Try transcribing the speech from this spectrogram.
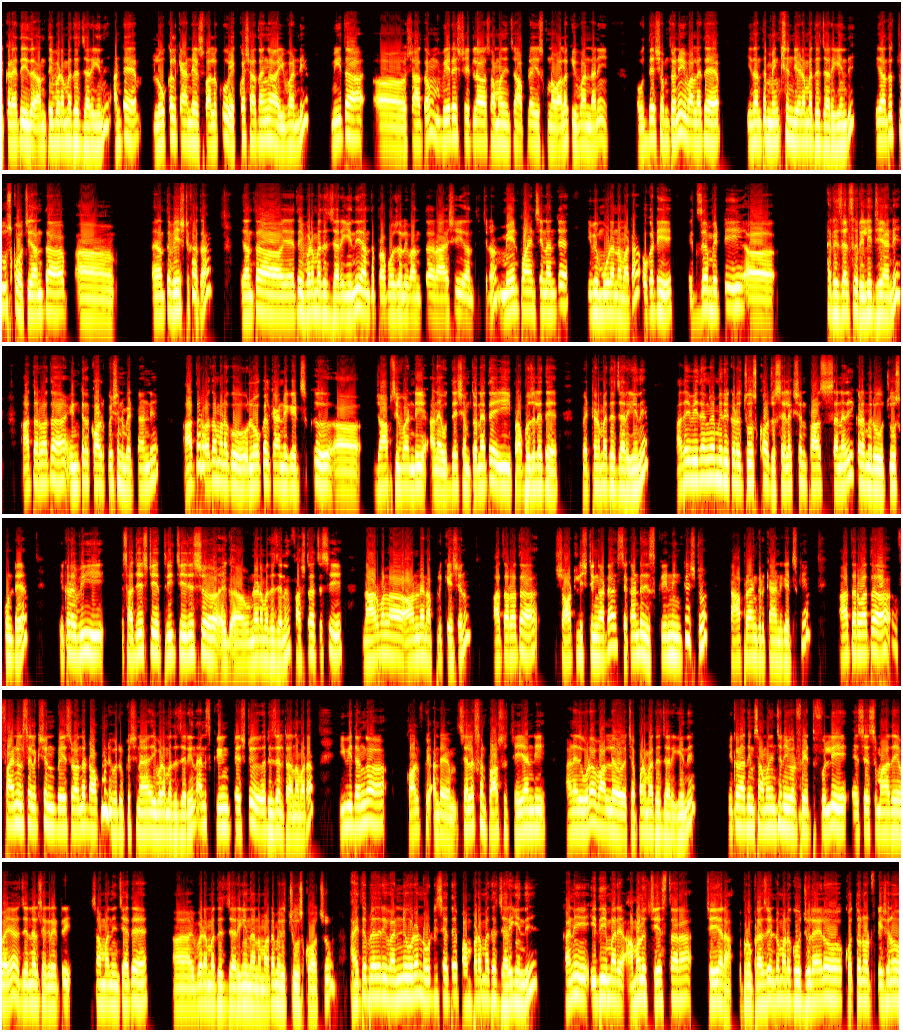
ఇక్కడైతే ఇది అంత ఇవ్వడం అయితే జరిగింది. అంటే లోకల్ క్యాండిడేట్స్ వాళ్ళకు ఎక్కువ శాతంగా ఇవ్వండి. మిగతా ఆ, శాతం వేరే స్టేట్లకు సంబంధించిన అప్లై చేసుకున్న వాళ్ళకి ఇవ్వండి అని ఉద్దేశంతో వాళ్ళైతే ఇదంతా మెన్షన్ చేయడం అయితే జరిగింది. ఇదంతా చూసుకోవచ్చు. ఇదంతా ఆ, ఇదంతా వేస్ట్ కథ. ఇదంతా అయితే ఇవ్వడం అయితే జరిగింది ఇదంతా ప్రపోజల్ ఇవంతా రాసి ఇదంతా ఇచ్చిన. మెయిన్ పాయింట్స్ ఏంటంటే ఇవి మూడు అన్నమాట ఒకటి ఎగ్జామ్ పెట్టి రిజల్ట్స్ రిలీజ్ చేయండి. ఆ తర్వాత ఇంటర్ క్వాలిఫికేషన్ పెట్టండి. ఆ తర్వాత మనకు లోకల్ క్యాండిడేట్స్కు జాబ్స్ ఇవ్వండి అనే ఉద్దేశంతోనైతే ఈ ప్రపోజల్ అయితే పెట్టడం అయితే జరిగింది. అదే విధంగా మీరు ఇక్కడ చూసుకోవచ్చు సెలక్షన్ ప్రాసెస్ అనేది ఇక్కడ మీరు చూసుకుంటే ఇక్కడ వి సజెస్ట్ త్రీ చేజెస్ ఉండడం అయితే జరిగింది. ఫస్ట్ వచ్చేసి నార్మల్ ఆన్లైన్ అప్లికేషన్ ఆ తర్వాత షార్ట్ లిస్టింగ్ అట. Second screening test top ranked క్యాండిడేట్స్కి. ఆ తర్వాత final selection based on the document verification ఇవ్వడం అయితే జరిగింది. అండ్ స్క్రీన్ టెస్ట్ రిజల్ట్ అన్నమాట. ఈ విధంగా క్వాలిఫై అంటే సెలక్షన్ ప్రాసెస్ చేయండి అనేది కూడా వాళ్ళు చెప్పడం అయితే జరిగింది. ఇక్కడ దీనికి సంబంధించిన your faithfully SS Mahadevaiah general secretary సంబంధించి అయితే ఇవ్వడం అయితే జరిగింది అన్నమాట మీరు చూసుకోవచ్చు. అయితే బ్రదర్ ఇవన్నీ కూడా నోటీస్ అయితే పంపడం అయితే జరిగింది. కానీ ఇది మరి అమలు చేస్తారా? చేయరా? ఇప్పుడు ప్రజెంట్ మనకు జూలైలో కొత్త నోటిఫికేషన్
